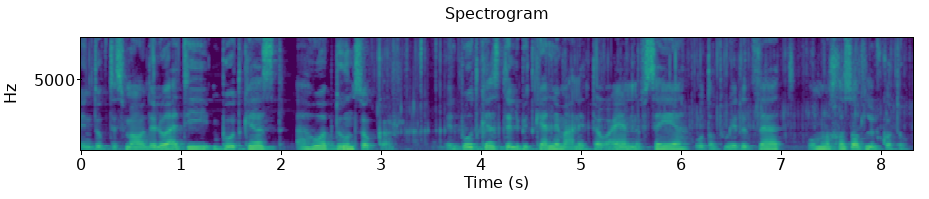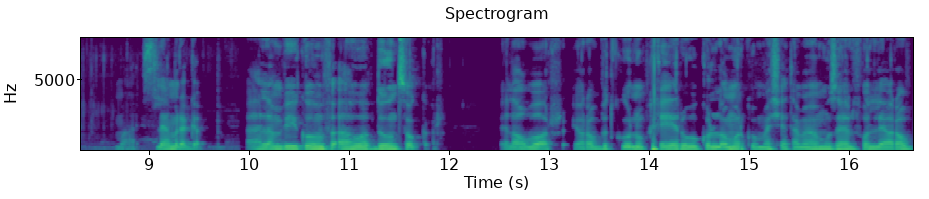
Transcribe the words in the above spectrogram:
أنتوا بتسمعوا دلوقتي بودكاست قهوة بدون سكر. البودكاست اللي بيتكلم عن التوعية النفسية وتطوير الذات وملخصات للكتب. مع إسلام رجب. أهلا بيكم في قهوة بدون سكر. إيه الأخبار؟ يا رب تكونوا بخير وكل أموركم ماشية تمام وزي الفل يا رب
